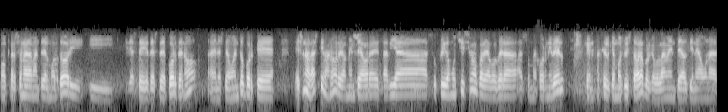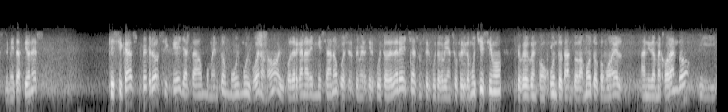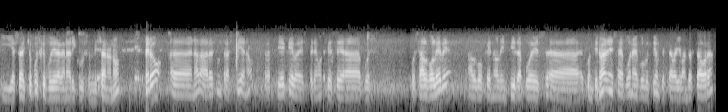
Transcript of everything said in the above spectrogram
como persona amante del motor y, y, de, este, de este deporte, ¿no? En este momento porque es una lástima, ¿no? Realmente ahora había sufrido muchísimo para volver a, a, su mejor nivel, que no es el que hemos visto ahora porque probablemente él tiene algunas limitaciones físicas, pero sí que ya está un momento muy, muy bueno, ¿no? Y poder ganar en Misano, pues el primer circuito de derecha, es un circuito que habían sufrido muchísimo. Yo creo que en conjunto tanto la moto como él han ido mejorando y, y eso ha hecho pues que pudiera ganar incluso en Misano, ¿no? Pero eh, nada, ahora es un traspié, ¿no? Traspié que esperemos que sea pues pues algo leve, algo que no le impida pues eh, continuar en esa buena evolución que estaba llevando hasta ahora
